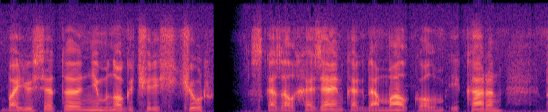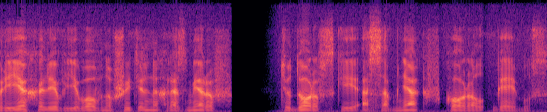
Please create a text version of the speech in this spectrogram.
«Боюсь, это немного чересчур», — сказал хозяин, когда Малколм и Карен приехали в его внушительных размеров тюдоровский особняк в Коралл Гейблс.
